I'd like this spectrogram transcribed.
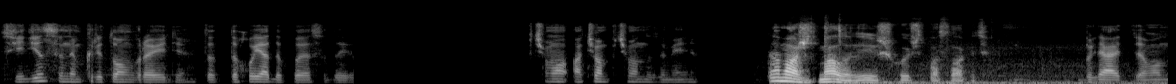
с единственным критом в рейде. Это дохуя ДПС дает. Почему? О чем? Почему он на замене? Дамажит мало, видишь, хочет послакать. Блять, он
